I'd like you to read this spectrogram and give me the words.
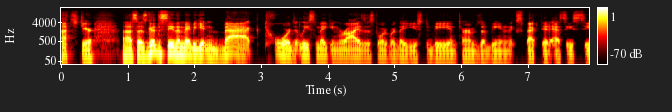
last year. Uh, so it's good to see them maybe getting back towards at least making rises toward where they used to be in terms of being an expected SEC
